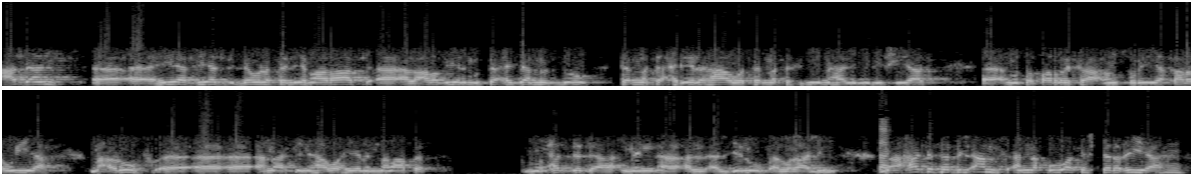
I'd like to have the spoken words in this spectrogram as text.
عدن هي بيد دولة الإمارات العربية المتحدة منذ تم تحريرها وتم تسليمها لميليشيات متطرفة عنصرية قروية معروف أماكنها وهي من مناطق محددة من الجنوب الغالي. ما حدث بالأمس أن قوات الشرعية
